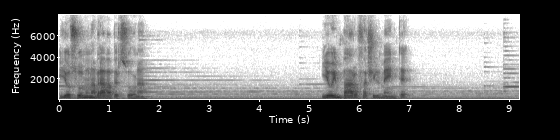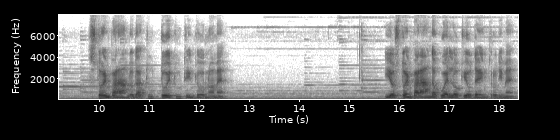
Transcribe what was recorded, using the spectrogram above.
Io sono una brava persona. Io imparo facilmente. Sto imparando da tutto e tutti intorno a me. Io sto imparando quello che ho dentro di me.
